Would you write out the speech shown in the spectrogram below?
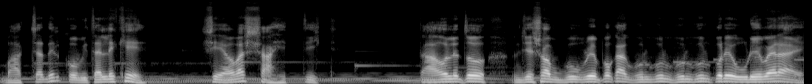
বাচ্চাদের কবিতা লেখে, সে আবার সাহিত্যিক। তাহলে তো যেসব গুবরে পোকা ঘুরঘুর ঘুরঘুর করে উড়ে বেড়ায়,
